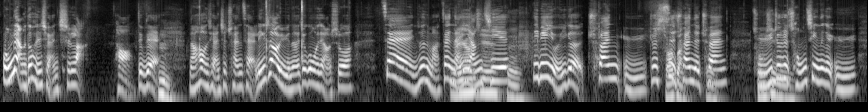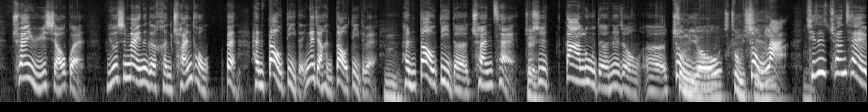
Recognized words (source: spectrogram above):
我们两个都很喜欢吃辣，好，对不对？嗯。然后喜欢吃川菜，林少宇呢就跟我讲说。在你说什么？在南洋街那边有一个川渝，就是四川的川，渝就是重庆那个渝，川渝小馆。你说是卖那个很传统，不是很道地的，应该讲很道地，对不对？嗯，很道地的川菜，就是大陆的那种呃重油重辣。其实川菜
